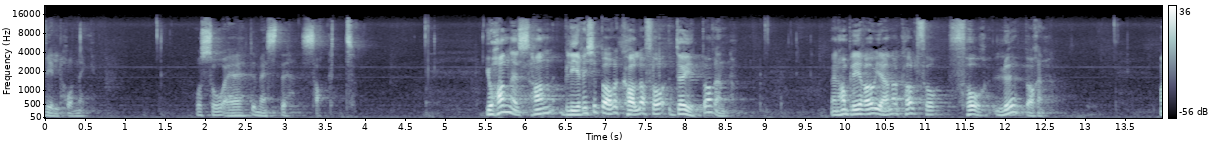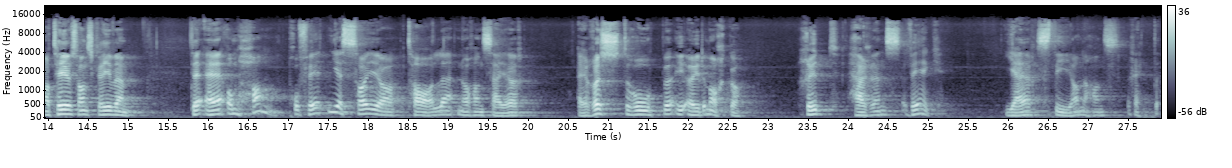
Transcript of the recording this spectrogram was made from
villhonning. Og så er det meste sagt. Johannes han blir ikke bare kalt for døyperen, men han blir også gjerne kalt for forløperen. Matteus han skriver det er om ham profeten Jesaja taler når han sier Ei røst roper i øydemarka, rydd Herrens veg, gjør stiene hans rette.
